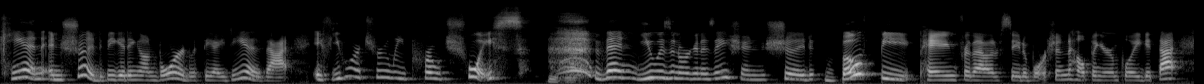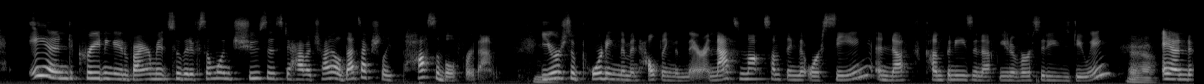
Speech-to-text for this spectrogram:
can and should be getting on board with the idea that if you are truly pro choice, mm-hmm. then you as an organization should both be paying for that out of state abortion, helping your employee get that, and creating an environment so that if someone chooses to have a child, that's actually possible for them. Mm-hmm. You're supporting them and helping them there. And that's not something that we're seeing enough companies, enough universities doing. Yeah. And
